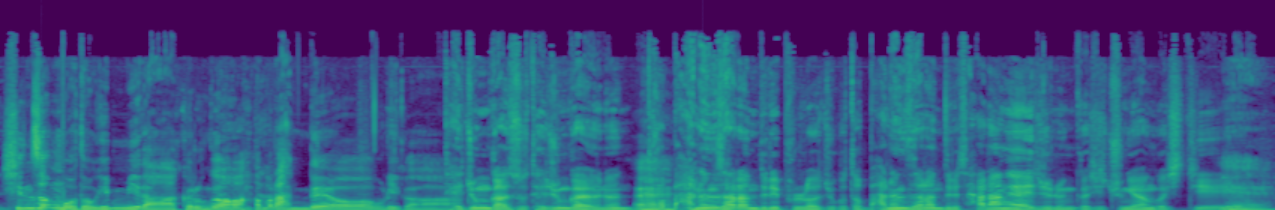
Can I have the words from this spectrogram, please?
신성 모독입니다. 그런 거 아닙니다. 하면 안 돼요. 우리가. 대중 가수, 대중 가요는 네. 더 많은 사람들이 불러주고 더 많은 사람들이 사랑해 주는 것이 중요한 것이지. 예.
